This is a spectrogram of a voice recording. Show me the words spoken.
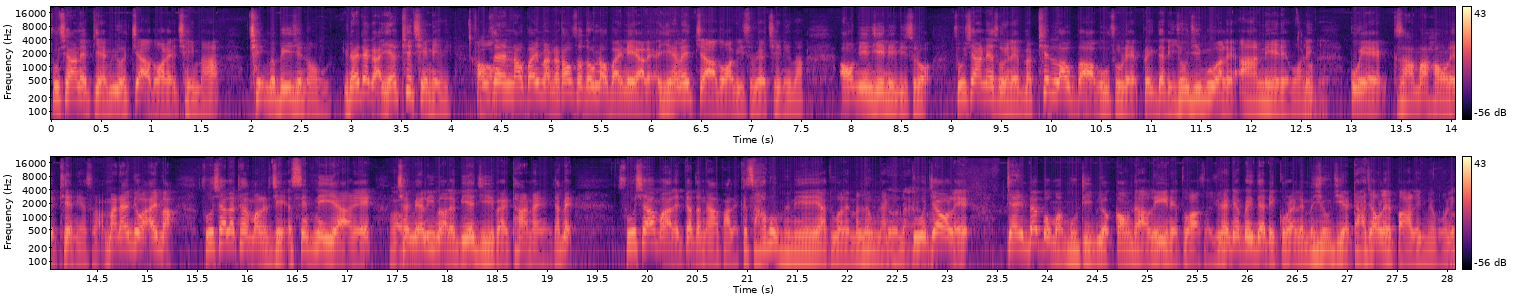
ဆိုရှာနဲ့ပြန်ပြီးတော့ကြာသွားတဲ့အချိန်မှာအချိန်မပေးချင်တော့ဘူး United ကအရင်ဖြစ်ချင်နေပြီဖောင်ဆန်နောက်ပိုင်းမှာ2013နောက်ပိုင်းနဲ့ရလဲအရင်လဲကြာသွားပြီဆိုတဲ့အချိန်တွေမှာအောင်မြင်ချင်နေပြီဆိုတော့ဆိုရှာနဲ့ဆိုရင်လည်းမဖြစ်တော့ပါဘူးဆိုတော့ပြည်သက်တွေယုံကြည်မှုကလည်းအားနည်းတယ်ဗောလေဟုတ်ကဲ့ကိုယ့်ရဲ့ကစားမဟောင်းလည်းဖြစ်နေဆိုတော့အမှန်တမ်းပြောရင်အဲ့မှာဆိုရှာလက်ထက်မှာလည်းတစ်ချိန်အဆင့်2ရတယ်ချန်ပီယံလိမှာလည်း PSG ပဲထနိုင်တယ်ဒါပေမဲ့ ဆိုရှာမှာလည်းပြဿနာပါလေကစားပုံမမေရရသူကလည်းမလုံနိုင်ဘူးသူကကြောက်လေပြိုင်ဘက်ပေါ်မှာမူတည်ပြီးတော့ကောင်တာလေးနေသွားဆို United ပြည်သက်တွေကိုယ်တိုင်လည်းမယုံကြည်ရဒါကြောင့်လည်းပါလိမ့်မယ်ပေါ့လေ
